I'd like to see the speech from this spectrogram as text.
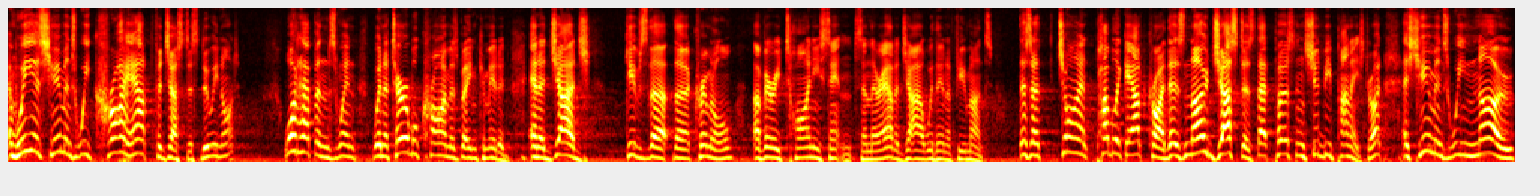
And we as humans, we cry out for justice, do we not? What happens when, when a terrible crime has been committed and a judge gives the, the criminal a very tiny sentence and they're out of jail within a few months? There's a giant public outcry. There's no justice. That person should be punished, right? As humans, we know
